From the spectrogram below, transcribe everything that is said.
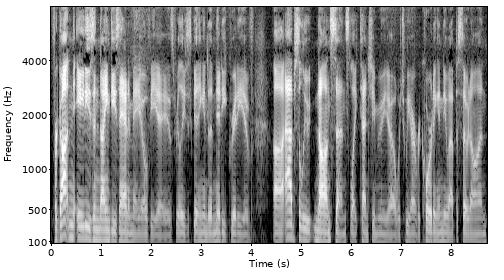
forgotten 80s and 90s anime OVAs, really just getting into the nitty-gritty of uh, absolute nonsense like Tenchi Muyo, which we are recording a new episode on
